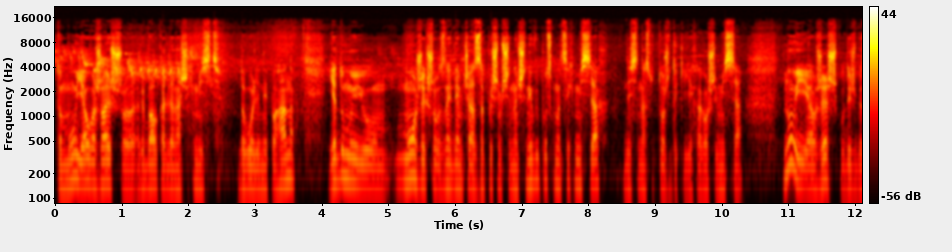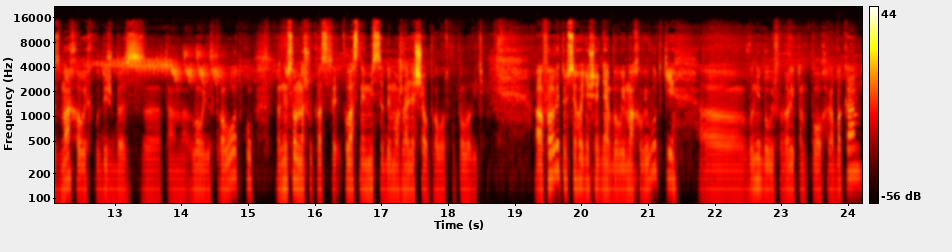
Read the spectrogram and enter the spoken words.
Тому я вважаю, що рибалка для наших місць доволі непогана. Я думаю, може, якщо знайдемо час, запишемо ще ночний випуск на цих місцях. Десь у нас тут теж такі є хороші місця. Ну і а вже ж куди ж без махових, куди ж без е, там, ловлі в проводку. Одним словом, наше класне місце, де можна ляща в проводку половити. Фаворитом сьогоднішнього дня були махові вудки. Е, Вони були фаворитом по храбакам.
